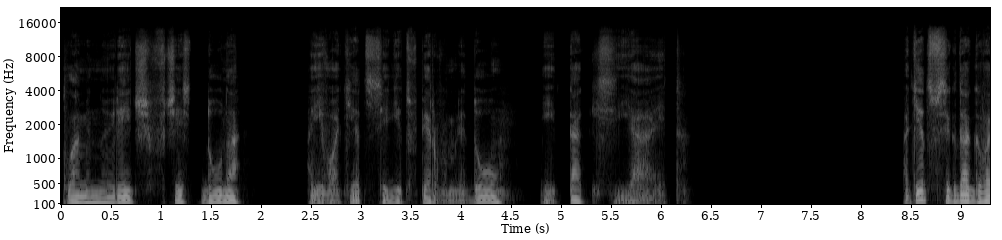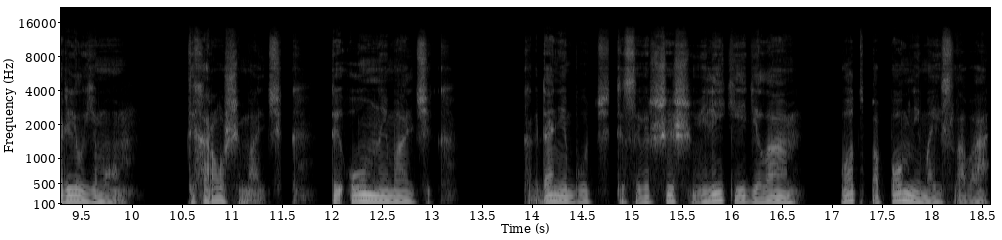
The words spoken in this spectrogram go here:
пламенную речь в честь Дуна, а его отец сидит в первом ряду и так сияет. Отец всегда говорил ему, «Ты хороший мальчик, ты умный мальчик. Когда-нибудь ты совершишь великие дела, вот попомни мои слова».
